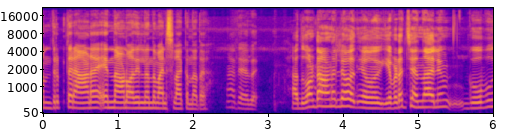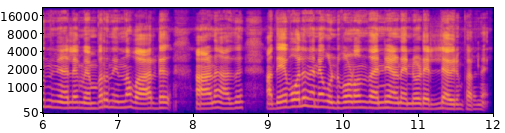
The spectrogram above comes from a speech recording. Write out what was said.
സംതൃപ്തരാണ് എന്നാണോ അതിൽ നിന്ന് മനസ്സിലാക്കുന്നത്? അതെ അതെ. അതുകൊണ്ടാണല്ലോ എവിടെ ചെന്നാലും ഗോപു അല്ലെ മെമ്പർ നിന്ന വാർഡ് ആണ്. അത് അതേപോലെ തന്നെ കൊണ്ടുപോകണമെന്ന് തന്നെയാണ് എന്നോട് എല്ലാവരും പറഞ്ഞത്.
